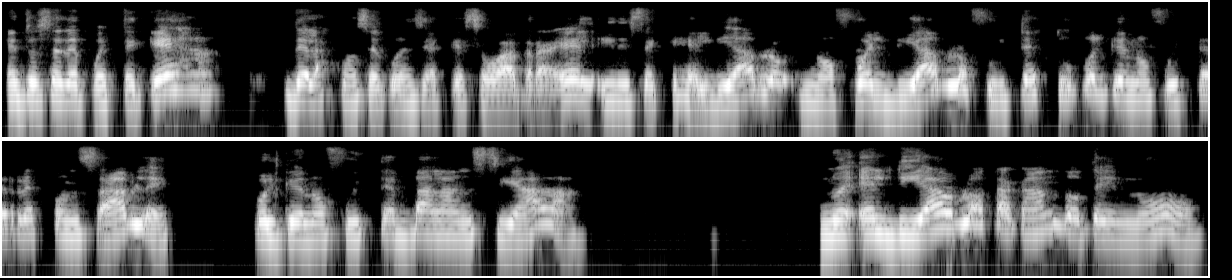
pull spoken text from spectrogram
entonces después te quejas de las consecuencias que eso va a traer. Y dice que es el diablo. No fue el diablo, fuiste tú porque no fuiste responsable, porque no fuiste balanceada. No es el diablo atacándote, no.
